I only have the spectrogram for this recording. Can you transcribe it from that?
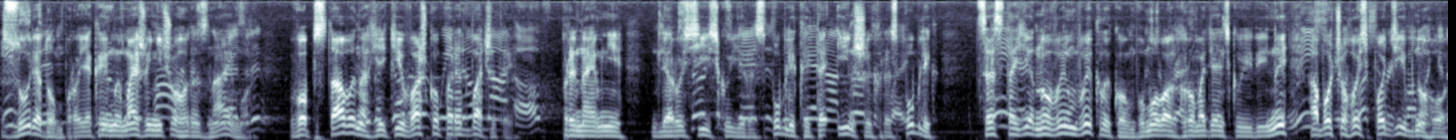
з урядом, про який ми майже нічого не знаємо, в обставинах, які важко передбачити. Принаймні для Російської республіки та інших республік. Це стає новим викликом в умовах громадянської війни або чогось подібного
